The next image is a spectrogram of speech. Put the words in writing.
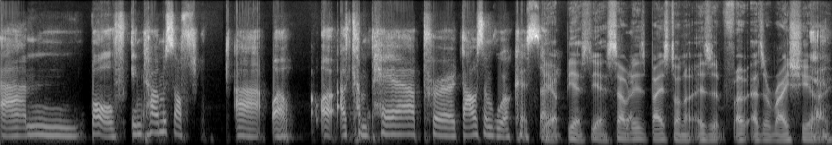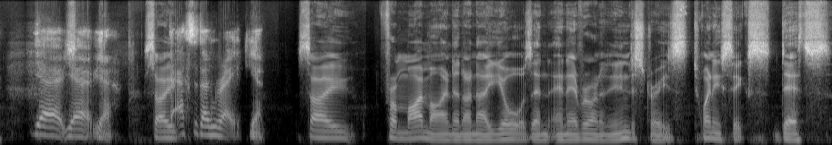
um, both in terms of uh, well, uh, uh, compare per thousand workers sorry. Yep. Yes. Yes. So it is based on a, is it f- as a ratio? Yeah. yeah yeah yeah So the accident rate yeah so from my mind, and I know yours, and and everyone in the industries, twenty six deaths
